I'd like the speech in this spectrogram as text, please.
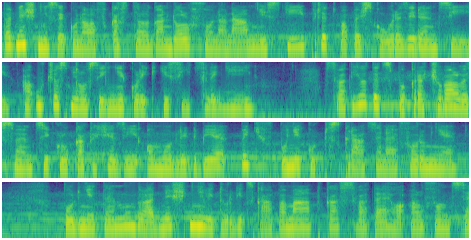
Ta dnešní se konala v Castel Gandolfo na náměstí před papežskou rezidencí a účastnilo si několik tisíc lidí. Svatý otec pokračoval ve svém cyklu katechezí o modlitbě, byť v poněkud zkrácené formě. Podnětem mu byla dnešní liturgická památka svatého Alfonse.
